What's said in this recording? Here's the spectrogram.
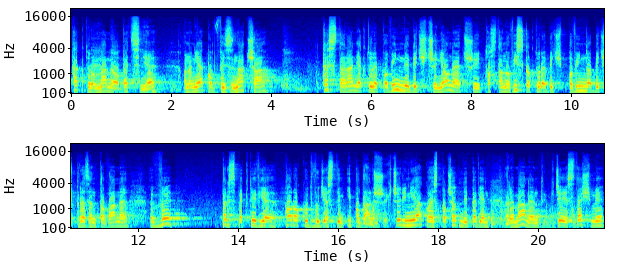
ta, którą mamy obecnie, ona niejako wyznacza te starania, które powinny być czynione, czy to stanowisko, które być, powinno być prezentowane w perspektywie po roku 20 i po dalszych. Czyli niejako jest potrzebny pewien remanent, gdzie jesteśmy,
